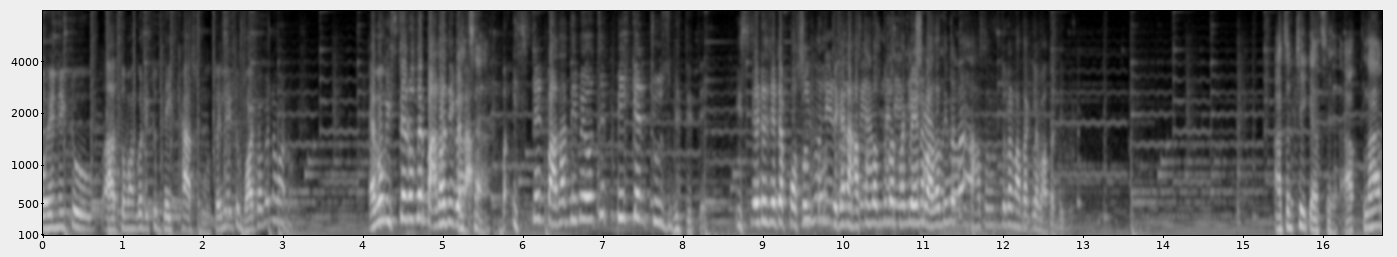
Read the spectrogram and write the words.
ওহেন একটু তোমাকে একটু দেখে আসব তাহলে একটু ভয় পাবে না মানুষ? এবং স্টেট ওদের বাধা দিবে না। আচ্ছা। স্টেট বাধা দিবে হচ্ছে পিক এন্ড চুজ ভিত্তিতে। স্টেটে যেটা পছন্দ যেখানে হাসান আব্দুল্লাহ থাকবে এখানে বাধা দিবে না। হাসান আব্দুল্লাহ না থাকলে বাধা দিবে। আচ্ছা ঠিক আছে। আপনার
